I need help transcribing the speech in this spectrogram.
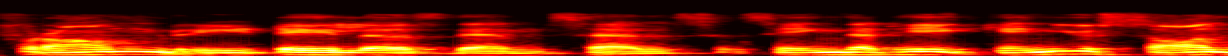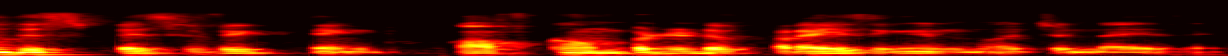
from retailers themselves saying that, hey, can you solve this specific thing of competitive pricing and merchandising?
